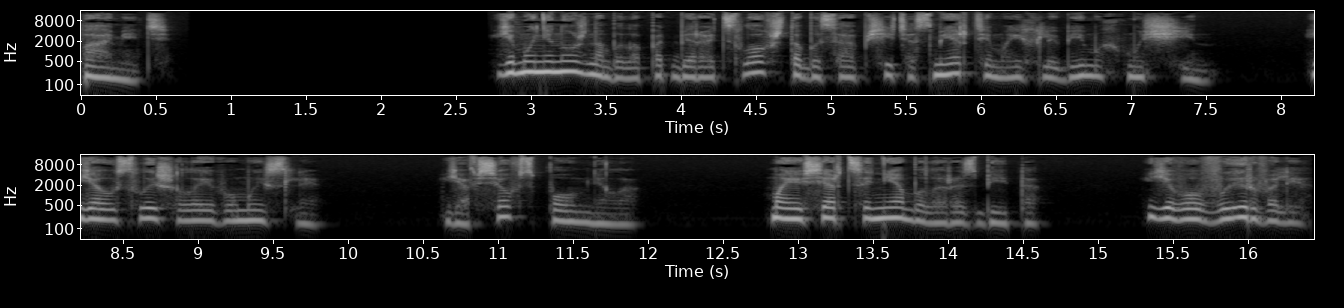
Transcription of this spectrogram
Память. Ему не нужно было подбирать слов, чтобы сообщить о смерти моих любимых мужчин. Я услышала его мысли. Я все вспомнила. Мое сердце не было разбито. Его вырвали,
